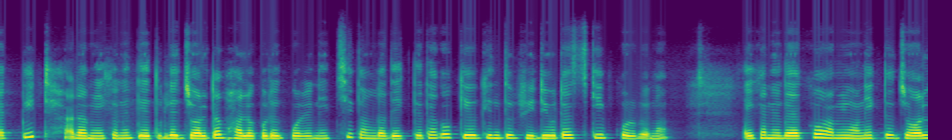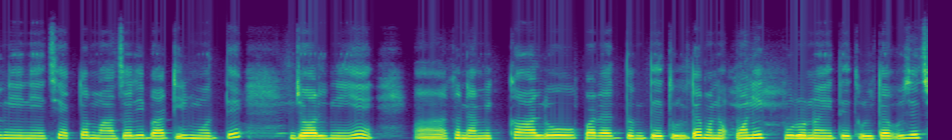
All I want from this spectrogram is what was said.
এক পিঠ। আর আমি এখানে তেঁতুলের জলটা ভালো করে করে নিচ্ছি। তোমরা দেখতে থাকো, কেউ কিন্তু ভিডিওটা স্কিপ করবে না। এখানে দেখো, আমি অনেকটা জল নিয়ে নিয়েছি একটা মাঝারি বাটির মধ্যে জল নিয়ে। এখানে আমি কালো পার একদম তেঁতুলটা মানে অনেক পুরনো এই তেঁতুলটা, বুঝেছ?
